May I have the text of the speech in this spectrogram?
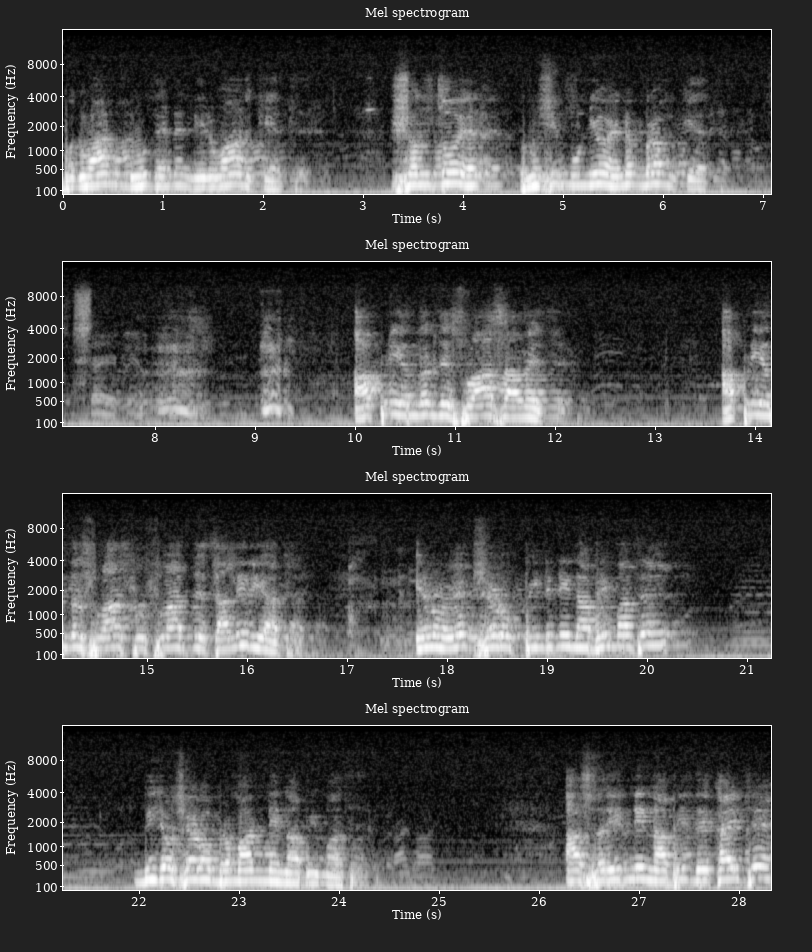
ભગવાન બુદ્ધ એને નિર્વાણ કહે છે. સંતો એ- ઋષિ મુનિઓ એને બ્રહ્મ કહે છે. આપણી અંદર જે શ્વાસ આવે છે, આપણી અંદર શ્વાસ ઉશ્વાસ જે ચાલી રહ્યા છે એનો એક છેડો પિંડની નાભીમાં છે, બીજો છેડો બ્રહ્માંડની નાભીમાં છે. આ શરીરની નાભી દેખાય છે,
